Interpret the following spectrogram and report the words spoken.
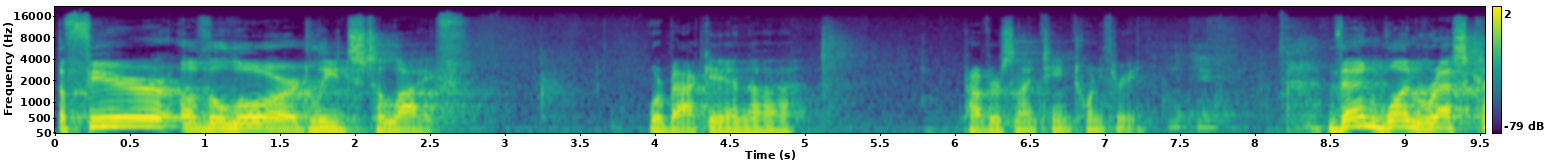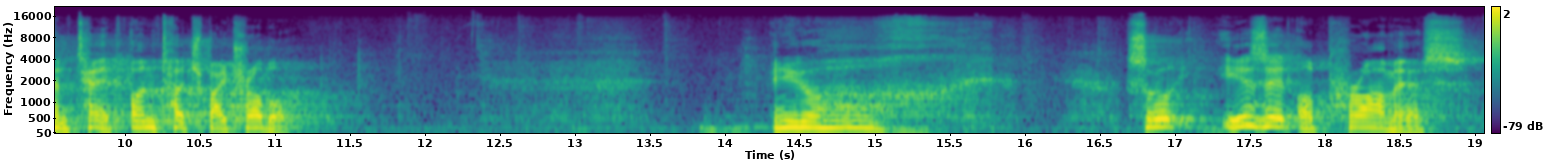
The fear of the Lord leads to life. We're back in uh, Proverbs 19 23. Okay. Then one rests content, untouched by trouble. And you go, oh. So is it a promise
